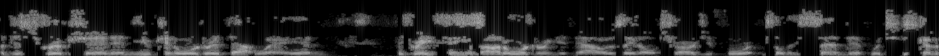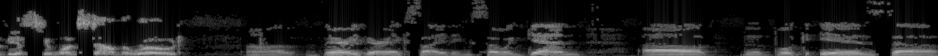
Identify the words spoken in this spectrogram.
a description, and you can order it that way. And the great thing about ordering it now is they don't charge you for it until they send it, which is going to be a few months down the road. Uh, very, very exciting. So again, uh, the book is uh,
